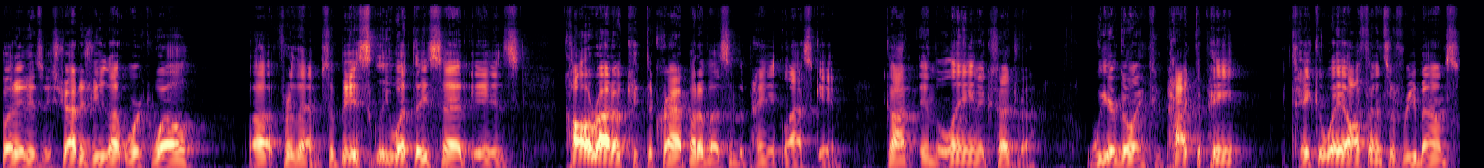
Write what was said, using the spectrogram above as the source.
but it is a strategy that worked well uh, for them. So basically, what they said is Colorado kicked the crap out of us in the paint last game, got in the lane, etc. We are going to pack the paint, take away offensive rebounds.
